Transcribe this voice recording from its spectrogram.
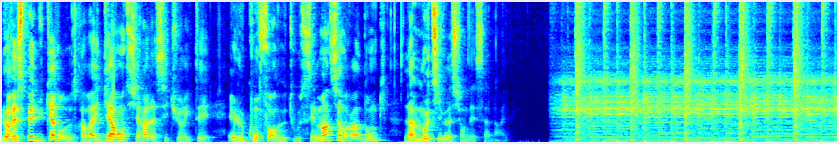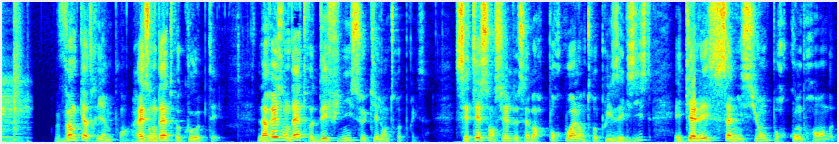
Le respect du cadre de travail garantira la sécurité et le confort de tous et maintiendra donc la motivation des salariés. 24e point, raison d'être cooptée. La raison d'être définit ce qu'est l'entreprise. C'est essentiel de savoir pourquoi l'entreprise existe et quelle est sa mission pour comprendre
